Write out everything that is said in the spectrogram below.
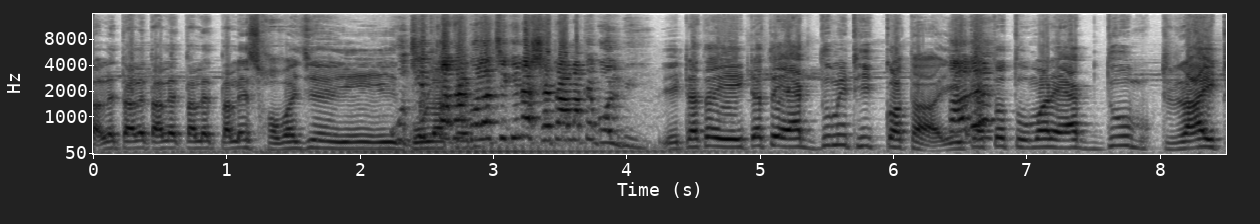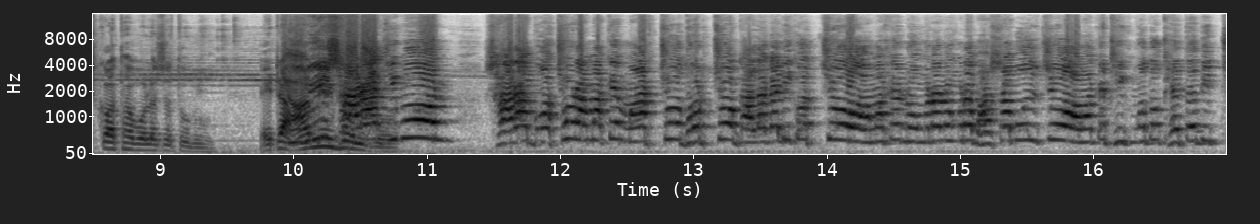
তাহলে তাহলে তাহলে তাহলে তাহলে সবাই যে এই গোলাপের বলেছি কিনা সেটা আমাকে বলবি। এটা তো এইটা তো একদমই ঠিক কথা। এটা তো তোমার একদম রাইট কথা বলেছ তুমি। এটা আমি সারা জীবন সারা বছর আমাকে মারছো ধরছো গালাগালি করছ আমাকে নোংরা নোংরা ভাষা বলছো আমাকে ঠিকমতো খেতে দিচ্ছ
